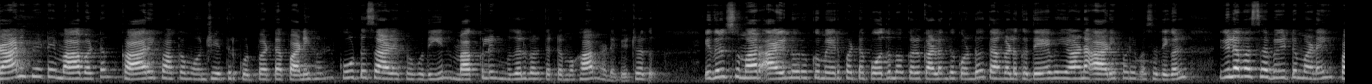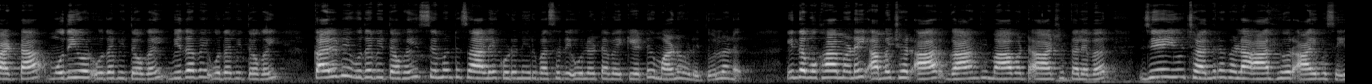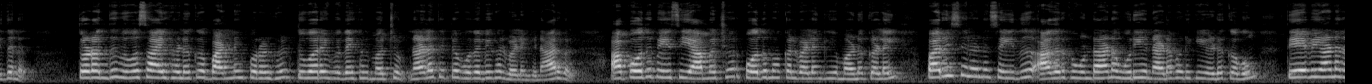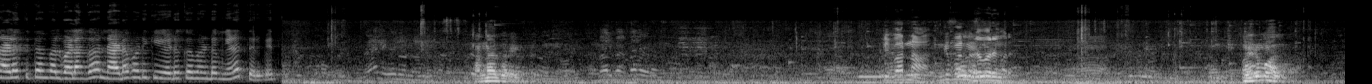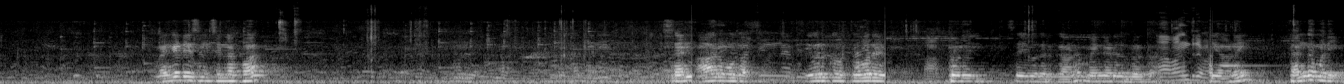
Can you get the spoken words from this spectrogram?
ராணிப்பேட்டை மாவட்டம் காரிப்பாக்கம் ஒன்றியத்திற்குட்பட்ட பணிகள் கூட்டுசாலை பகுதியில் மக்களின் முதல்வர் திட்ட முகாம் நடைபெற்றது. இதில் சுமார் ஐநூறுக்கும் மேற்பட்ட பொதுமக்கள் கலந்து கொண்டு தங்களுக்கு தேவையான அடிப்படை வசதிகள் இலவச வீட்டுமனை பட்டா முதியோர் உதவித்தொகை விதவை உதவித்தொகை கல்வி உதவித்தொகை சிமெண்ட் சாலை குடிநீர் வசதி உள்ளிட்டவை கேட்டு மனு அளித்துள்ளனர். இந்த முகாமினை அமைச்சர் ஆர். காந்தி மாவட்ட ஆட்சித்தலைவர் ஜே. யு. சந்திரகலா ஆகியோர் ஆய்வு செய்தனர். தொடர்ந்து விவசாயிகளுக்கு பண்ணை பொருட்கள் துவரை விதைகள் மற்றும் நலத்திட்ட உதவிகள் வழங்கினார்கள். அப்போது பேசிய அமைச்சர் பொதுமக்கள் வழங்கிய மனுக்களை பரிசீலனை செய்து அதற்கு உண்டான உரிய நடவடிக்கை எடுக்கவும் தேவையான நலத்திட்டங்கள் வழங்க நடவடிக்கை எடுக்க வேண்டும் என தெரிவித்தார். பெருமாள். வெங்கடேசன் சின்னப்பா. சன் ஆறுமுகம். இவருக்கு ஒரு துவரை தொழில் செய்வதற்கான மென்னெடுப்பு யானை தங்கமணி.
